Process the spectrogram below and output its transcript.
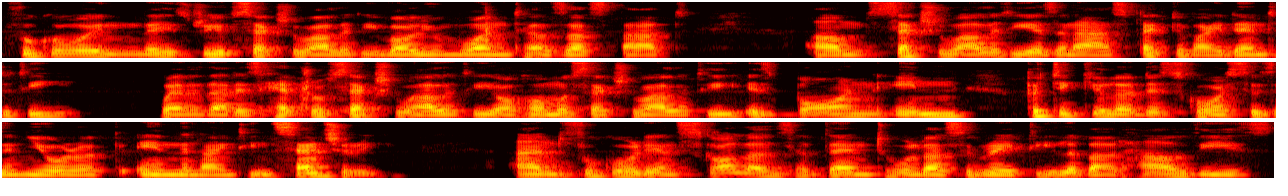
Foucault, in the History of Sexuality, Volume 1, tells us that um, sexuality is an aspect of identity, whether that is heterosexuality or homosexuality, is born in particular discourses in Europe in the 19th century. And Foucauldian scholars have then told us a great deal about how these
